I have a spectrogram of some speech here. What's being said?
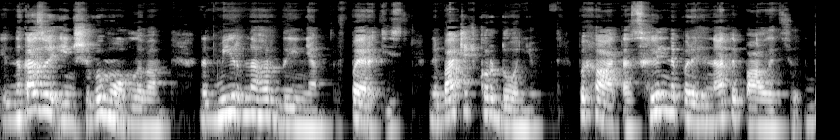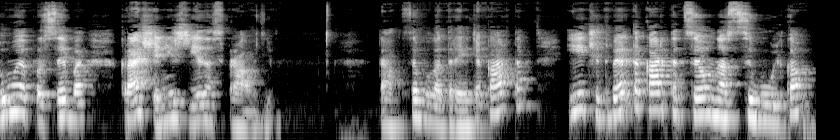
наказує іншим вимоглива, надмірна гординя, впертість, не бачить кордонів, пихата, схильна перегинати палицю, думає про себе краще, ніж є насправді. Так, це була третя карта. І четверта карта це у нас цибулька.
